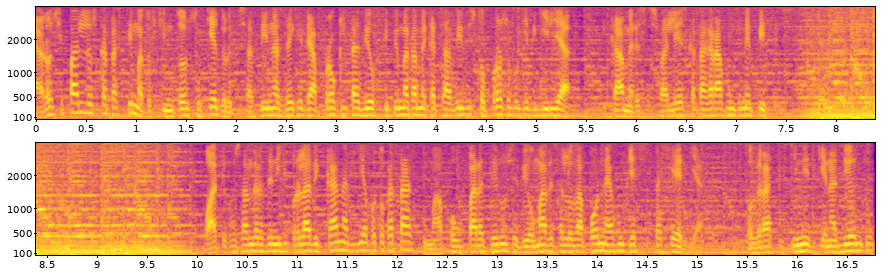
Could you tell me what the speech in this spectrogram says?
Νεαρό υπάλληλος καταστήματος κινητών στο κέντρο της Αθήνας δέχεται απρόκλητα δύο χτυπήματα με κατσαβίδι στο πρόσωπο και την κοιλιά. Οι κάμερες ασφαλείας καταγράφουν την επίθεση. Ο άτυχος άντρας δεν είχε προλάβει καν να βγει από το κατάστημα, από όπου παρατηρούσε δύο ομάδες αλλοδαπών να έχουν πιάσει στα χέρια. Ο δράστης κινήθηκε εναντίον του,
